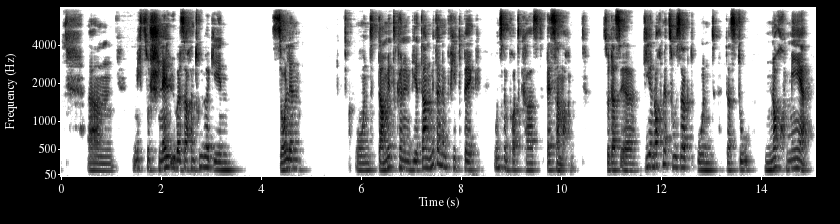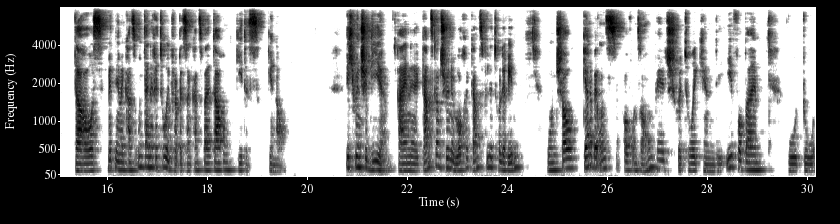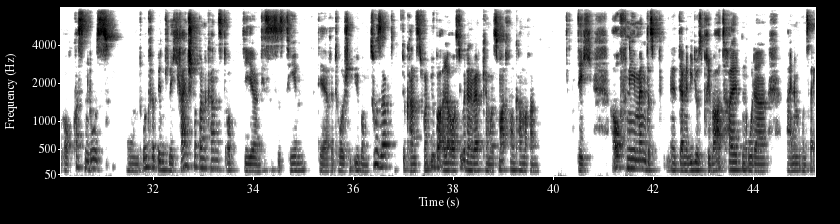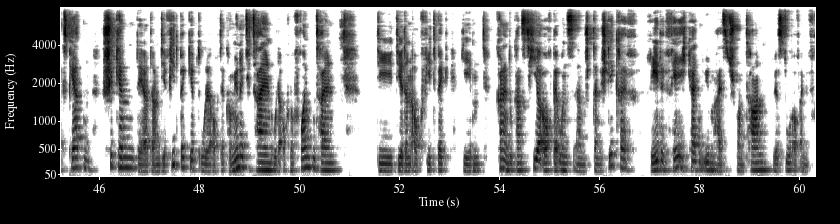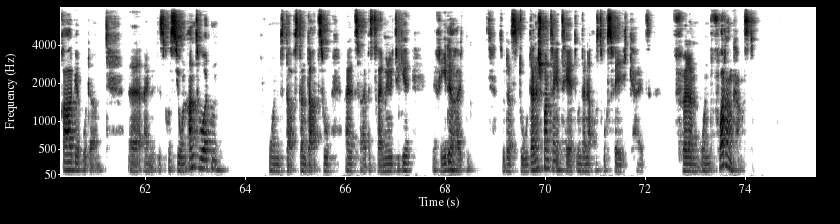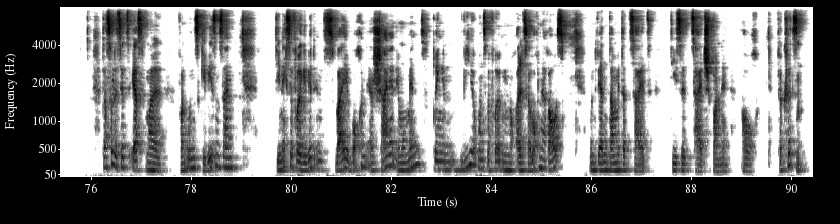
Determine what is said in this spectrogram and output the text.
ähm, nicht so schnell über Sachen drüber gehen sollen. Und damit können wir dann mit einem Feedback unseren Podcast besser machen, sodass er dir noch mehr zusagt und dass du noch mehr daraus mitnehmen kannst und deine Rhetorik verbessern kannst, weil darum geht es genau. Ich wünsche dir eine ganz, ganz schöne Woche, ganz viele tolle Reden und schau gerne bei uns auf unserer Homepage rhetoriken.de vorbei, wo du auch kostenlos und unverbindlich reinschnuppern kannst, ob dir dieses System der rhetorischen Übung zusagt. Du kannst von überall aus, über deine Webcam oder Smartphone-Kamera, dich aufnehmen, das, äh, deine Videos privat halten oder einem unserer Experten schicken, der dann dir Feedback gibt oder auch der Community teilen oder auch nur Freunden teilen, die dir dann auch Feedback geben können. Du kannst hier auch bei uns ähm, deine Stegreif Redefähigkeiten üben, heißt spontan wirst du auf eine Frage oder äh, eine Diskussion antworten und darfst dann dazu eine zwei- bis dreiminütige Rede halten, sodass du deine Spontanität und deine Ausdrucksfähigkeit fördern und fordern kannst. Das soll es jetzt erstmal von uns gewesen sein. Die nächste Folge wird in zwei Wochen erscheinen. Im Moment bringen wir unsere Folgen noch alle zwei Wochen heraus und werden dann mit der Zeit diese Zeitspanne auch verkürzen.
